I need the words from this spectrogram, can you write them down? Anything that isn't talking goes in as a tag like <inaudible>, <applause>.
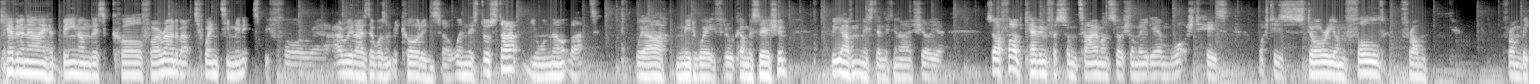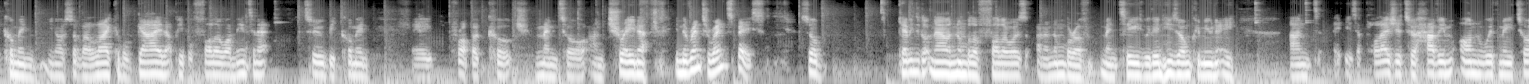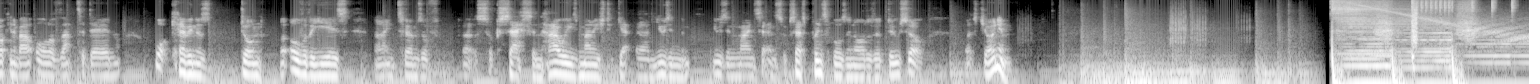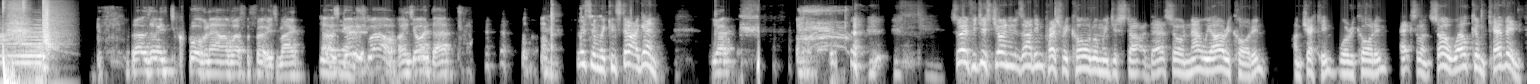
Kevin and I had been on this call for around about 20 minutes before uh, I realized I wasn't recording. So when this does start, you will note that we are midway through conversation, but you haven't missed anything, I assure you. So I followed Kevin for some time on social media and watched his watched his story unfold from from becoming, you know, sort of a likable guy that people follow on the internet to becoming a proper coach, mentor, and trainer in the rent to rent space. So, Kevin's got now a number of followers and a number of mentees within his own community. And it is a pleasure to have him on with me talking about all of that today and what Kevin has done over the years uh, in terms of uh, success and how he's managed to get and using the, using mindset and success principles in order to do so. Let's join him. That was only a quarter of an hour worth of footage, mate. That yeah, was yeah. good as well. I enjoyed that. <laughs> Listen, we can start again. Yeah. <laughs> so if you're just joining us, I didn't press record when we just started there. So now we are recording. I'm checking. We're recording. Excellent. So welcome, Kevin.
